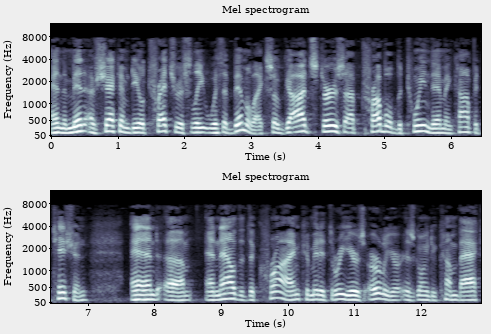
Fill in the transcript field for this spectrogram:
And the men of Shechem deal treacherously with Abimelech. So God stirs up trouble between them and competition. And um, and now that the crime committed three years earlier is going to come back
